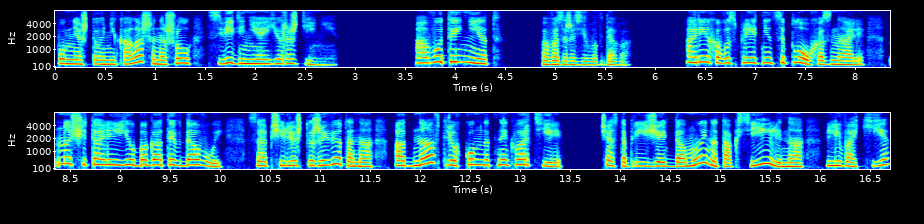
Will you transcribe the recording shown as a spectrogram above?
помня, что Николаша нашел сведения о ее рождении. «А вот и нет», — возразила вдова. Орехову сплетницы плохо знали, но считали ее богатой вдовой, сообщили, что живет она одна в трехкомнатной квартире, часто приезжает домой на такси или на леваке.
